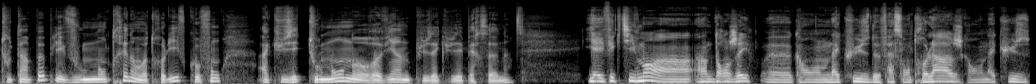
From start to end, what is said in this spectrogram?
tout un peuple, et vous montrez dans votre livre qu'au fond, accuser tout le monde revient à ne plus accuser personne. Il y a effectivement un, danger euh, quand on accuse de façon trop large, quand on accuse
